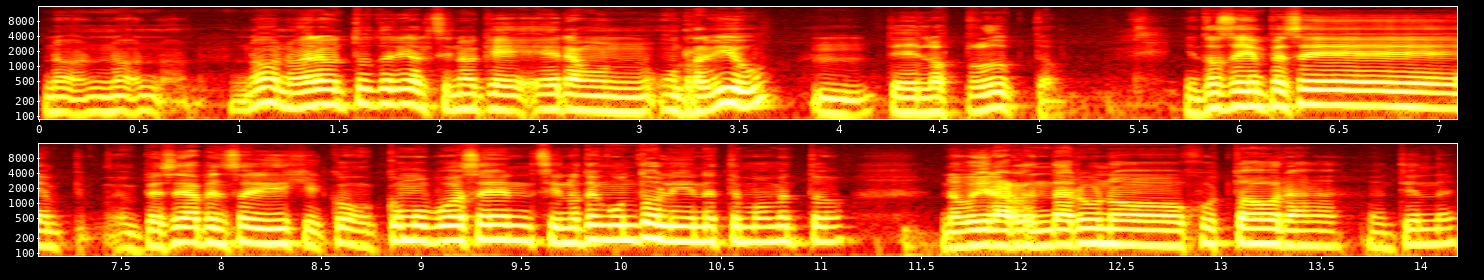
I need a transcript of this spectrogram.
no, no, no, no, no era un tutorial, sino que era un, un review Mm. de los productos. Y entonces yo empecé, empecé a pensar y dije, ¿cómo, cómo puedo hacer si no tengo un dolly en este momento? No voy a ir a arrendar uno justo ahora, ¿me entiendes?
